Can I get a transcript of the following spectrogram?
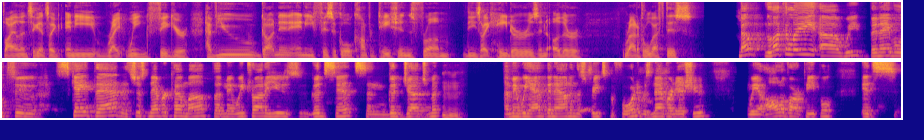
violence against like any right wing figure. Have you gotten in any physical confrontations from these like haters and other radical leftists? No, luckily uh, we've been able to skate that. It's just never come up. I mean, we try to use good sense and good judgment. Mm-hmm. I mean, we have been out in the streets before, and it was never an issue. We all of our people. It's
